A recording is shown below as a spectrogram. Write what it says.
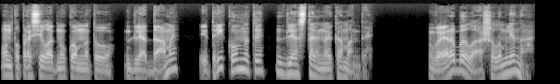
Он попросил одну комнату для дамы и три комнаты для остальной команды. Вера была ошеломлена.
